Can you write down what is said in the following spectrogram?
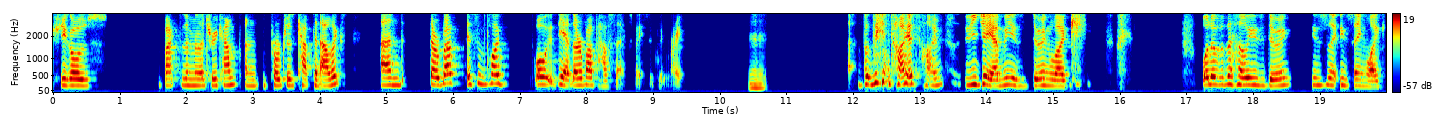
she goes back to the military camp and approaches Captain Alex, and they're about, it's implied, well, yeah, they're about to have sex, basically, right? Mhm. But the entire time, VJ Emmy is doing like whatever the hell he's doing. He's he's saying like,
